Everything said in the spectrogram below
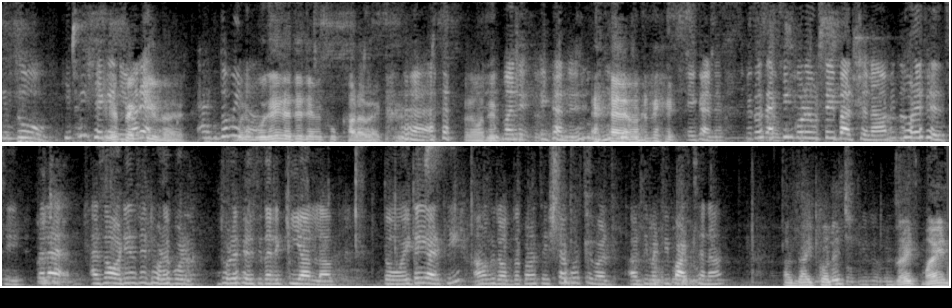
কিন্তু কিছুই শেখেনি মানে একদমই মানে না। বোঝাই যাচ্ছে যে আমি খুব খারাপ অ্যাক্টর হ্যাঁ। আমাদের মানে এখানে। হ্যাঁ মানে এখানে। বিকজ অ্যাক্টিং করে উঠতেই পারছে না আমি তো ধরে ফেলছি। তাহলে অ্যাজ আ অডিয়েন্স ধরে পড়ে- ধরে ফেলছি তাহলে কি আর লাভ? তো এটাই আর কি আমাকে জব্দ করার চেষ্টা করছে বাট আলটিমেটলি পারছে না। আর bright college right mind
